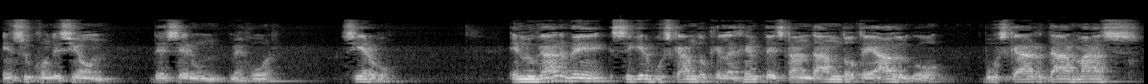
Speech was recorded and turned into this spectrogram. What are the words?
en su condición de ser un mejor siervo. En lugar de seguir buscando que la gente está dándote algo, buscar dar más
